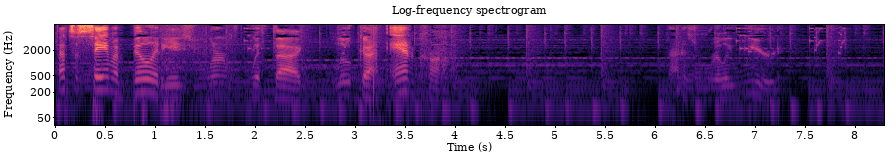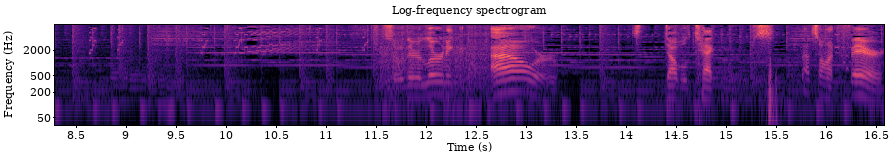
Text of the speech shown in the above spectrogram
That's the same ability as you learn with uh, Lucca and Chrono. That is really weird. So they're learning our double tech moves. That's not fair.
